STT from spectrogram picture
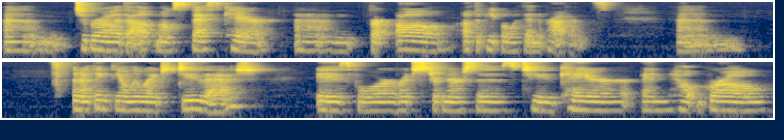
um, to provide the utmost best care um, for all of the people within the province. Um, and I think the only way to do that is for registered nurses to care and help grow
